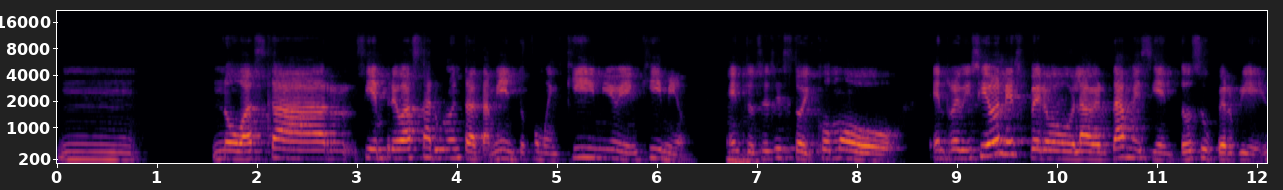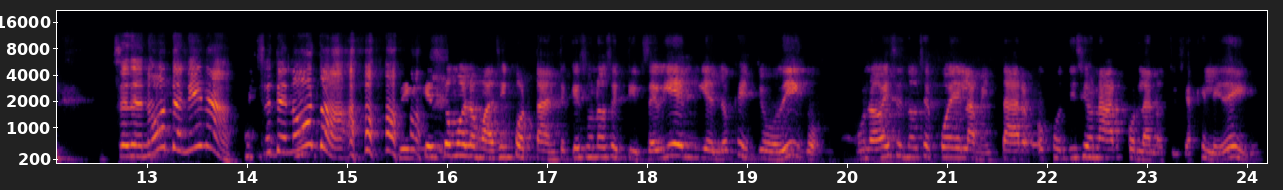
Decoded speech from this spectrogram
mm, no va a estar, siempre va a estar uno en tratamiento, como en quimio y en quimio. Entonces estoy como en revisiones, pero la verdad me siento súper bien. Se te nota, nena, se te nota. Sí, que es como lo más importante, que es uno sentirse bien y es lo que yo digo. Uno a veces no se puede lamentar o condicionar por la noticia que le den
